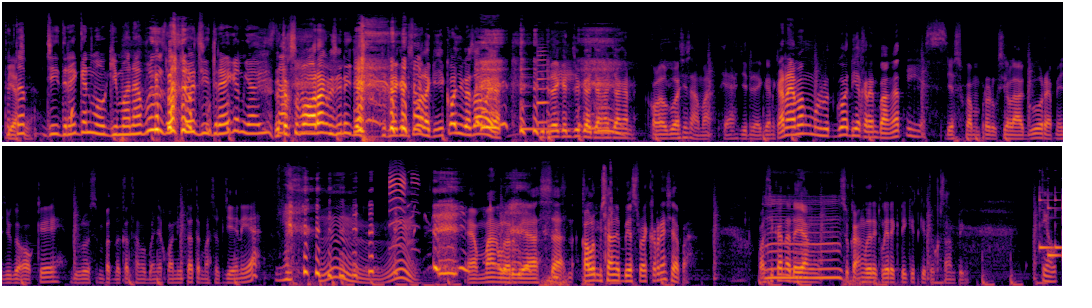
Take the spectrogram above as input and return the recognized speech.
Tetap biasnya. G-Dragon mau gimana pun selalu G-Dragon gak bisa. Untuk semua orang di sini G-Dragon semua lagi. Iko juga sama ya. G-Dragon juga jangan-jangan. Kalau gua sih sama ya G-Dragon. Karena emang menurut gua dia keren banget. Yes. Dia suka memproduksi lagu, rapnya juga oke. Dulu sempat dekat sama banyak wanita termasuk Jenny ya. Iya. Hmm, hmm. Emang luar biasa. Nah, Kalau misalnya best rackernya siapa? Pasti kan ada yang Hmm. suka ngelirik-lirik dikit gitu ke samping. T.O.P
